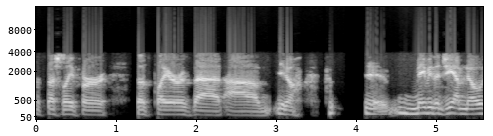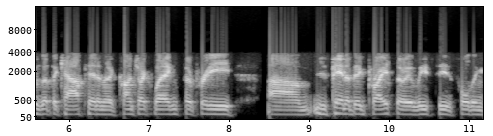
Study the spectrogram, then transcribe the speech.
especially for those players that um, you know maybe the GM knows that the cap hit and the contract lengths are pretty. Um, he's paying a big price, so at least he's holding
